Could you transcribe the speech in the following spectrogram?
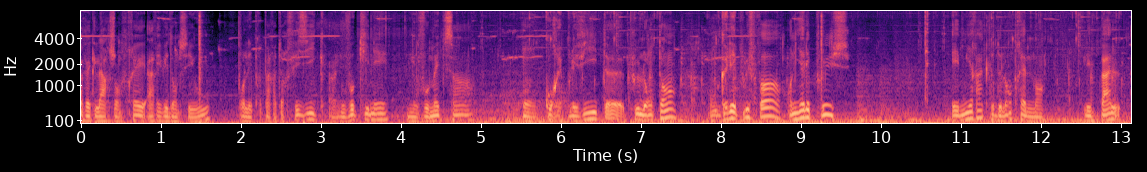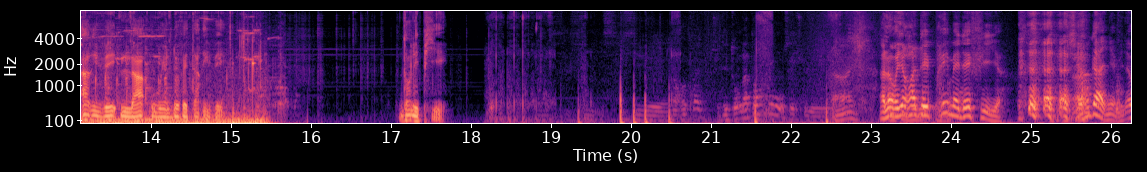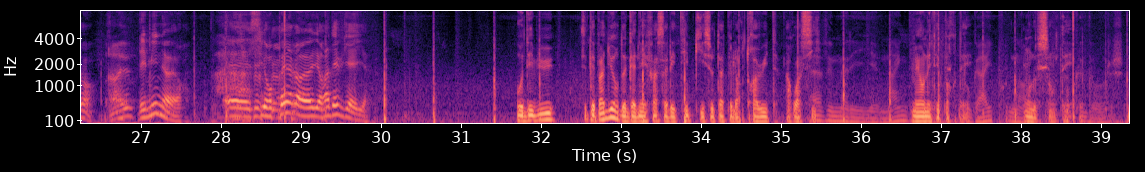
Avec l'argent frais arrivé dans le où pour les préparateurs physiques, un nouveau kiné, un nouveau médecin. On courait plus vite, euh, plus longtemps, on gueulait plus fort, on y allait plus. Et miracle de l'entraînement, les balles arrivaient là où elles devaient arriver. Dans les pieds. Alors il y aura des primes et des filles. si on gagne, évidemment. Des mineurs. Et si on perd, euh, il y aura des vieilles. Au début, c'était pas dur de gagner face à des types qui se tapaient leur 3-8 à Roissy. Mais on était portés. On le sentait.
